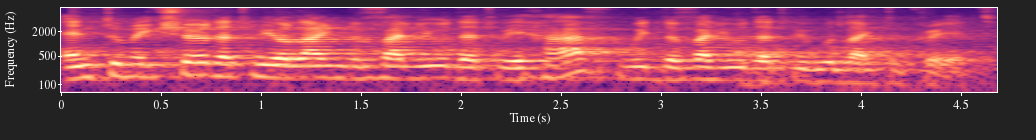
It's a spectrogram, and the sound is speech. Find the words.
and to make sure that we align the value that we have with the value that we would like to create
